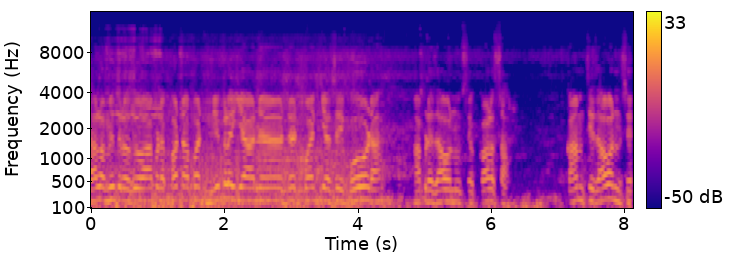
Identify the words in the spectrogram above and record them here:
ચાલો મિત્રો, જો આપણે ફટાફટ નીકળી ગયા અને ઠેઠ વાગ્યા છે બોડા. આપણે જવાનું છે કળસા. કામથી જવાનું છે,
